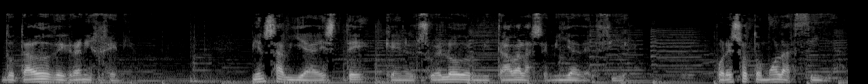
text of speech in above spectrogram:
dotado de gran ingenio. Bien sabía éste que en el suelo dormitaba la semilla del cielo. Por eso tomó la arcilla,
